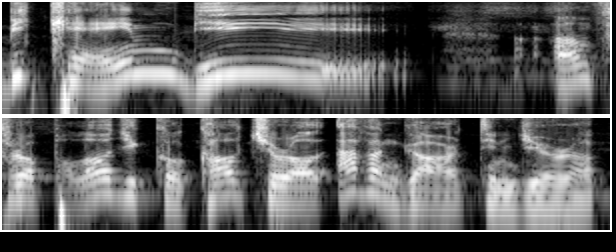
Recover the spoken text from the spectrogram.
became the anthropological cultural avant-garde in Europe.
